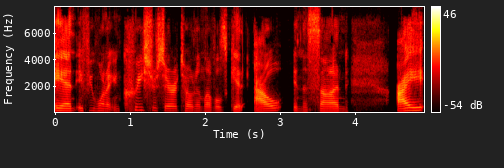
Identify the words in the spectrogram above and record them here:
And if you want to increase your serotonin levels, get out in the sun. I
